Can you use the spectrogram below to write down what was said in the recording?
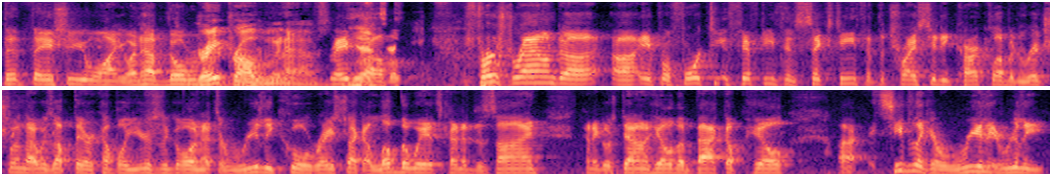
the, the, issue you want. You want to have no great problem to have. Great yes. problem. First round, uh, uh, April 14th, 15th, and 16th at the Tri City Kart Club in Richland. I was up there a couple of years ago, and that's a really cool racetrack. I love the way it's kind of designed. Kind of goes downhill, then back uphill. Uh, it seems like a really, really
